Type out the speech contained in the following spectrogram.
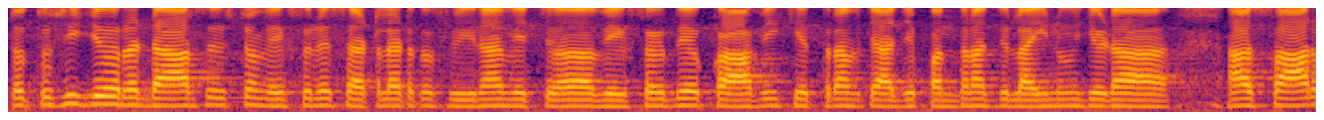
ਤਾਂ ਤੁਸੀਂ ਜੋ ਰਡਾਰ ਸਿਸਟਮ ਵੇਖ ਸਕਦੇ ਹੋ, ਸੈਟੇਲਾਈਟ ਤਸਵੀਰਾਂ ਵਿੱਚ ਵੇਖ ਸਕਦੇ ਹੋ, ਕਾਫੀ ਖੇਤਰਾਂ ਵਿੱਚ ਅੱਜ 15 ਜੁਲਾਈ ਨੂੰ ਜਿਹੜਾ ਅਸਾਰ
